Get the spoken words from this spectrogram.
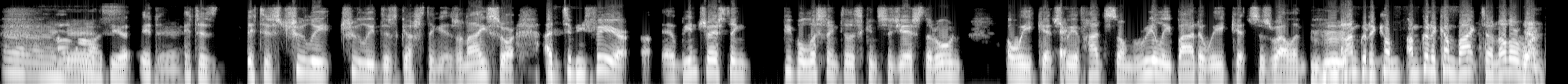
Ah, Oh, dear. It, Yeah. it is it is truly truly disgusting. It's an eyesore. And to be fair, uh, it'll be interesting. People listening to this can suggest their own away kits. We have had some really bad away kits as well, and, and I'm going to come. I'm going to come back to another Yeah. one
